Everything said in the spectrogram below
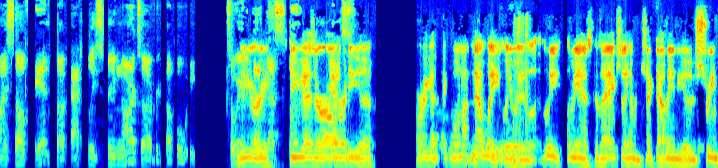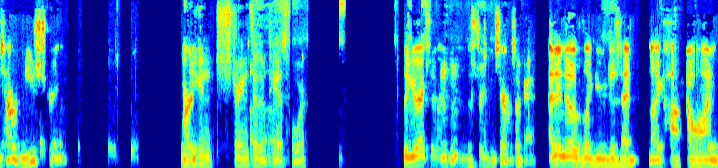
myself, and Chuck actually stream Naruto every couple weeks. So we You already already, got that so you guys are Yes. already uh already got that going on. Now wait, wait, wait. Let me let me ask because I actually haven't checked out any of those streams. How do you stream? Martin, You can stream through the Uh, PS4. so you actually have Mhm. the streaming service. Okay, I didn't know if like you just had like hopped on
